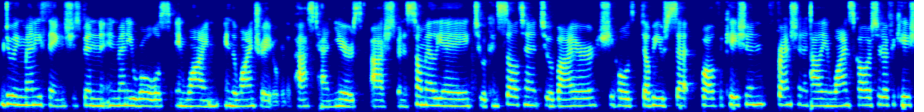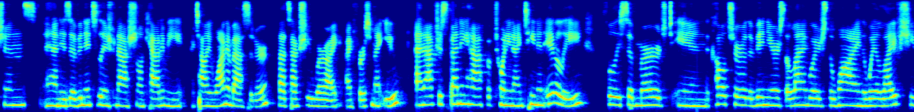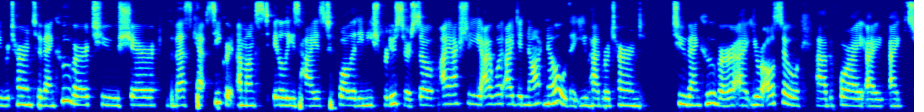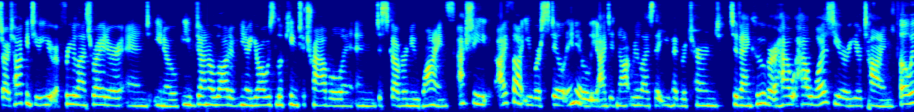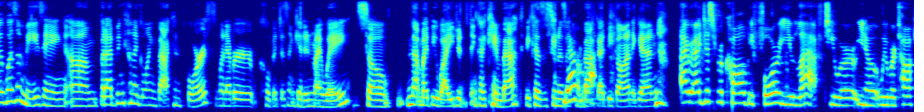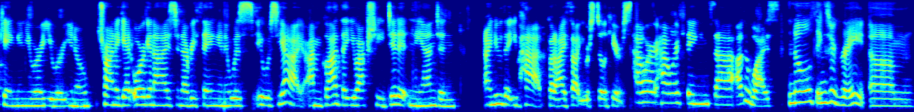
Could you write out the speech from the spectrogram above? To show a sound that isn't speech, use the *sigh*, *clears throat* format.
doing many things. She's been in many roles in wine, in the wine trade over the past 10 years. Uh, she's been a sommelier, to a consultant, to a buyer. She holds WSET qualification, French and Italian wine scholar certifications, and is a Vinitaly International Academy Italian wine ambassador. That's actually where I, I first met you. And after spending half of 2019 in Italy, fully submerged in the culture, the vineyards, the language, the wine, the way of life, she returned to Vancouver to share the best kept secret amongst Italy's highest quality niche producers. So I actually I, I did not know that you had returned to Vancouver. Uh, you're also, uh, before I, I, I, start talking to you, you're a freelance writer and, you know, you've done a lot of, you know, you're always looking to travel and, and, discover new wines. Actually, I thought you were still in Italy. I did not realize that you had returned to Vancouver. How, how was your, your time? Oh, it was amazing. Um, but I've been kind of going back and forth whenever COVID doesn't get in my way. So that might be why you didn't think I came back because as soon as yeah, I come back, I'd be gone again. *laughs* I, I, just recall before you left, you were, you know, we were talking and you were, you were, you know, trying to get organized and everything. And it was, it was, yeah, I, I'm glad that you actually did it in the end. And I knew that you had, but I thought you were still here. So how are, how are things uh, otherwise? No, things are great. Um,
